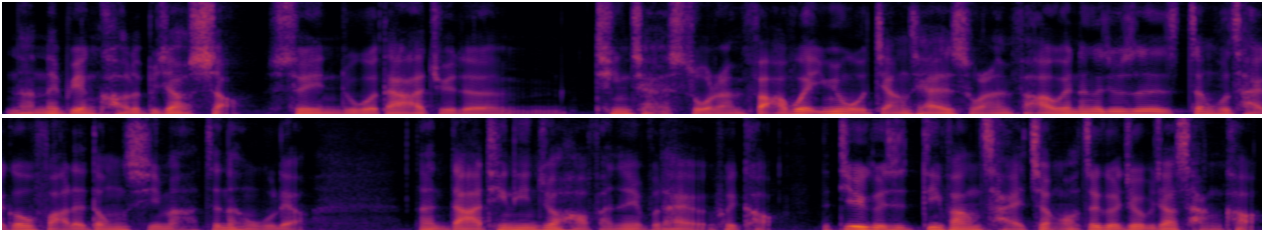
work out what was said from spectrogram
那那边考的比较少，所以如果大家觉得听起来索然乏味，因为我讲起来是索然乏味，那个就是政府采购法的东西嘛，真的很无聊。那大家听听就好，反正也不太会考。第二个是地方财政哦，这个就比较常考。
